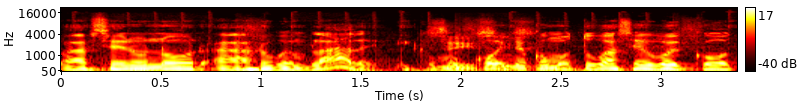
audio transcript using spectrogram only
a hacer honor a Rubén Blades. Y como, Sí, sí, coño, sí. ¿cómo tú vas a hacer boicot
